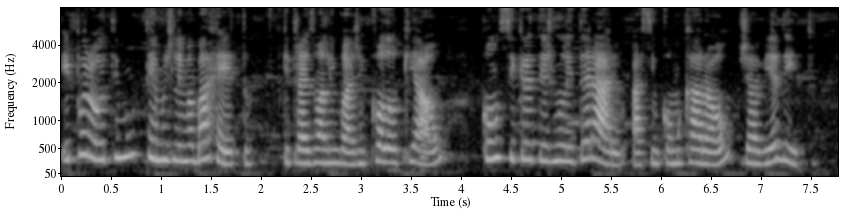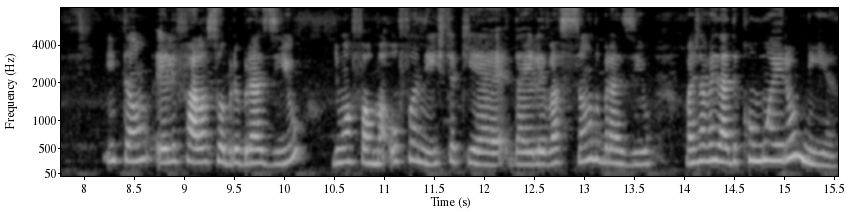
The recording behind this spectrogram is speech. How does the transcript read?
E por último, temos Lima Barreto, que traz uma linguagem coloquial com o secretismo literário, assim como Carol já havia dito. Então, ele fala sobre o Brasil de uma forma ufanista, que é da elevação do Brasil, mas na verdade como uma ironia.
